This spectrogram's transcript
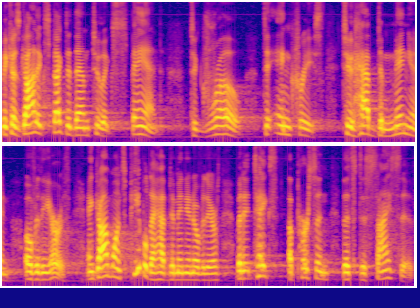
because God expected them to expand, to grow, to increase, to have dominion over the earth. And God wants people to have dominion over the earth, but it takes a person that's decisive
